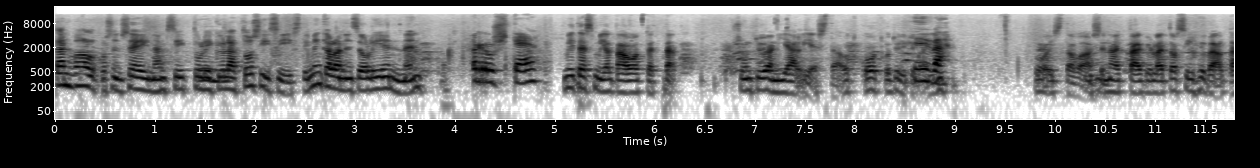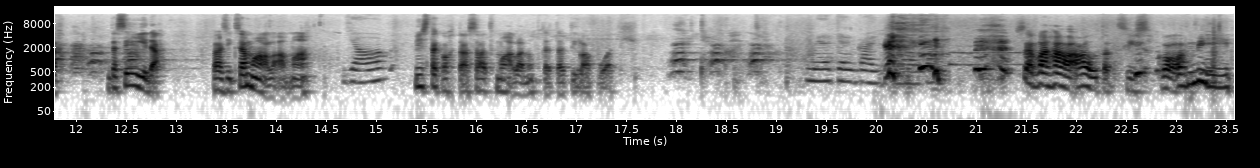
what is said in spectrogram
tän valkoisen seinän, siitä tuli kyllä tosi siisti. Minkälainen se oli ennen? Ruskea. Mitäs mieltä oot, että sun työn jäljestä? Ootko, ootko tyytyväinen? Hyvä. Loistavaa, se näyttää kyllä tosi hyvältä. Mitä Siida? Pääsitkö sä maalaamaan? Joo. Mistä kohtaa sä oot maalannut tätä tilapuotia? Melkein kaikki. Sä vähän autat siskoa, niin.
